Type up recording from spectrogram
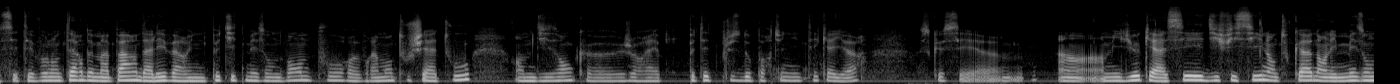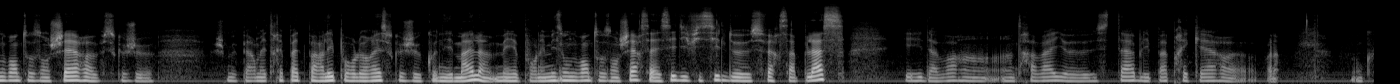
c'était volontaire de ma part d'aller vers une petite maison de vente pour vraiment toucher à tout, en me disant que j'aurais peut-être plus d'opportunités qu'ailleurs parce que c'est euh, un, milieu qui est assez difficile, en tout cas dans les maisons de vente aux enchères, euh, parce que je ne me permettrai pas de parler pour le reste que je connais mal, mais pour les maisons de vente aux enchères, c'est assez difficile de se faire sa place et d'avoir un, travail euh, stable et pas précaire. voilà. Donc,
